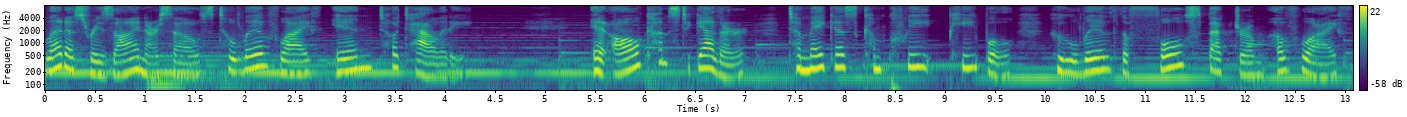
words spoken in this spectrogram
Let us resign ourselves to live life in totality. It all comes together to make us complete people who live the full spectrum of life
